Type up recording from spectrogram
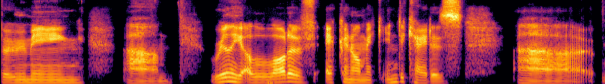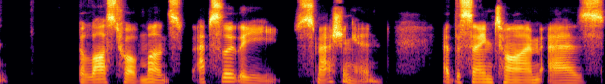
booming. Um, really, a lot of economic indicators uh, the last 12 months, absolutely smashing it at the same time as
